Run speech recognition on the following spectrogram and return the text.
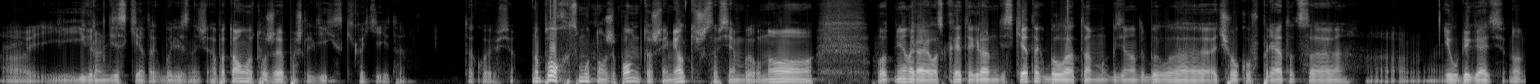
Э, и игры на дискетах были, значит. А потом вот уже пошли диски какие-то такое все. Ну, плохо, смутно уже помню, потому что я мелкий же совсем был, но вот мне нравилась какая-то игра на дискетах была, там, где надо было очоку впрятаться э, и убегать. Ну,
